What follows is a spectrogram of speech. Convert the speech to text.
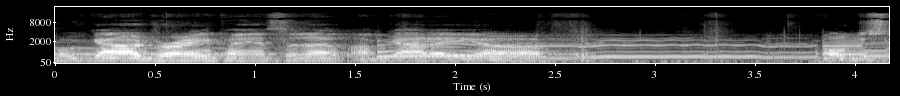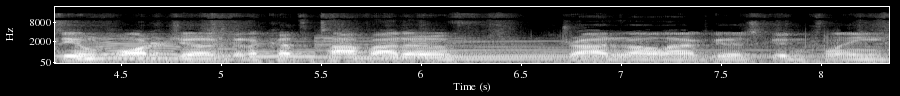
we've got our drain pan set up. I've got a uh, old distilled water jug that I cut the top out of, dried it all out good, it's good and clean.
